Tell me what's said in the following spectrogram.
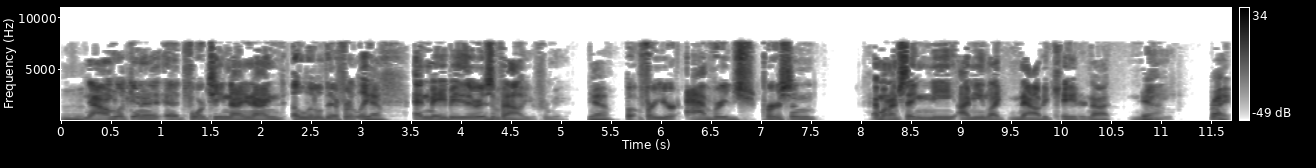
Mhm. Now I'm looking at, at 14.99 a little differently. Yeah. And maybe there is a value for me. yeah. But for your average person, and when I'm saying me, I mean like now Decatur, not me. Yeah. Right.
